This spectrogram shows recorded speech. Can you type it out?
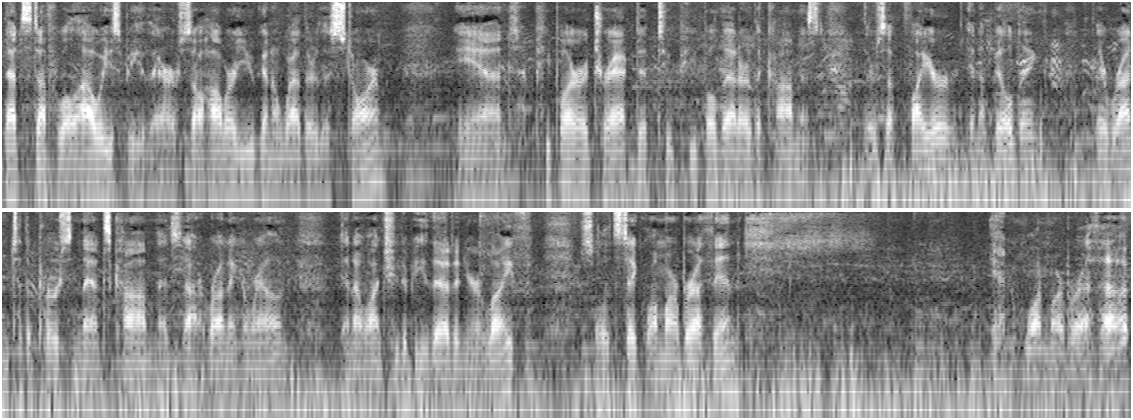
that stuff will always be there. So, how are you going to weather the storm? And people are attracted to people that are the calmest. There's a fire in a building, they run to the person that's calm, that's not running around. And I want you to be that in your life. So, let's take one more breath in and one more breath out.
